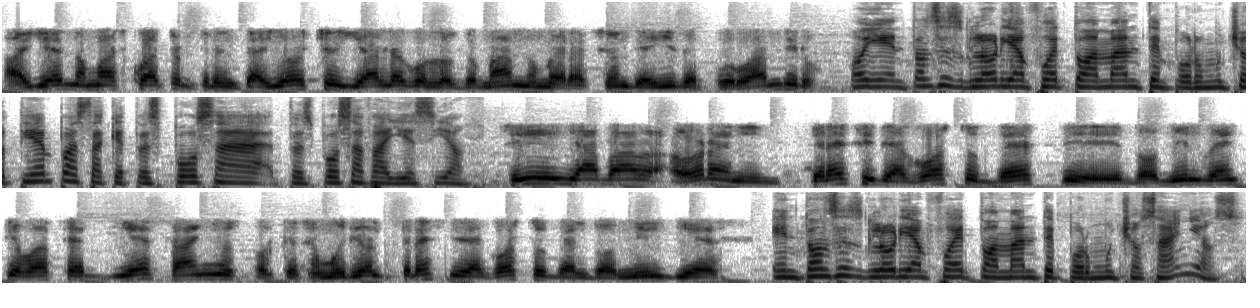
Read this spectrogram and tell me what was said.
Ayer nomás 438 y ya luego los demás numeración de ahí de Puruándiro. Oye, entonces Gloria fue tu amante por mucho tiempo hasta que tu esposa, tu esposa falleció. Sí, ya va, ahora en el 13 de agosto de este 2020 va a ser 10 años porque se murió el 13 de agosto del 2010. Entonces Gloria fue tu amante por muchos años.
